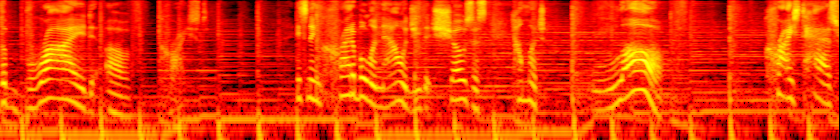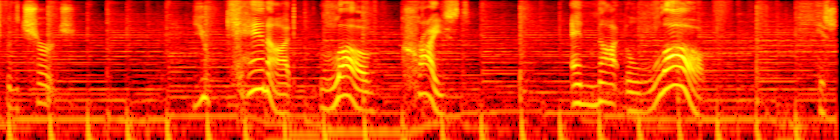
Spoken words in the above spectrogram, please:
the bride of Christ. It's an incredible analogy that shows us how much love Christ has for the church. You cannot love Christ and not love His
